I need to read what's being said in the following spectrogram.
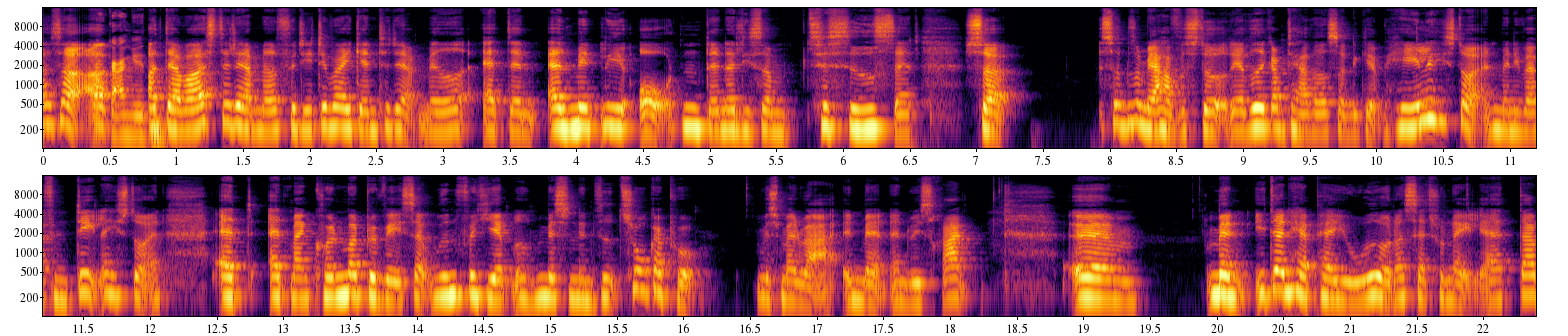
Altså, og, og, gang i den. og der var også det der med, fordi det var igen det der med, at den almindelige orden, den er ligesom tilsidesat. Så sådan som jeg har forstået det, jeg ved ikke om det har været sådan igennem hele historien, men i hvert fald en del af historien, at, at man kun måtte bevæge sig uden for hjemmet med sådan en hvid toga på, hvis man var en mand af en vis rang. Øhm, men i den her periode under Saturnalia, der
